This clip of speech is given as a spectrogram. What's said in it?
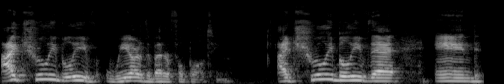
I truly believe we are the better football team. I truly believe that. And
